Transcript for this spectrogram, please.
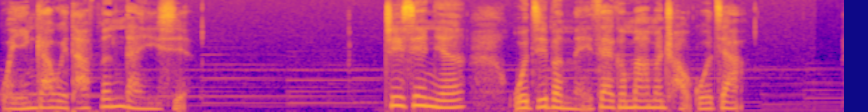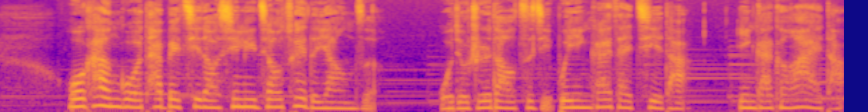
我应该为她分担一些。这些年，我基本没再跟妈妈吵过架。我看过她被气到心力交瘁的样子，我就知道自己不应该再气他，应该更爱他。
